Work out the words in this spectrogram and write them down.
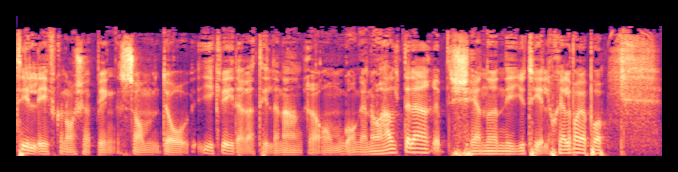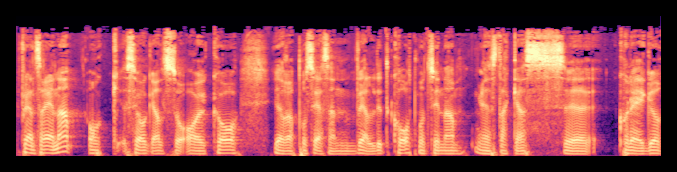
till IFK Norrköping som då gick vidare till den andra omgången. Och allt det där känner ni ju till. Själv var jag på Friends Arena och såg alltså AIK göra processen väldigt kort mot sina eh, stackars kollegor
